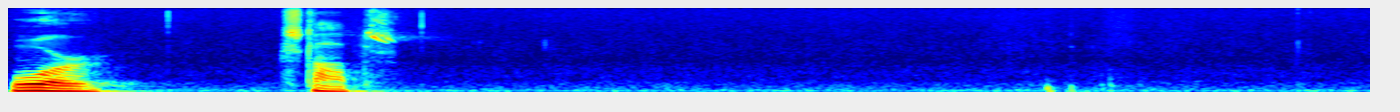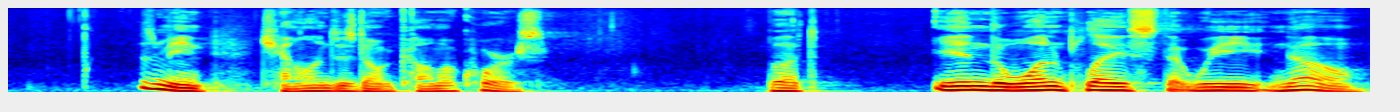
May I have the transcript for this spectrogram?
war stops. Doesn't mean challenges don't come, of course. But in the one place that we know,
